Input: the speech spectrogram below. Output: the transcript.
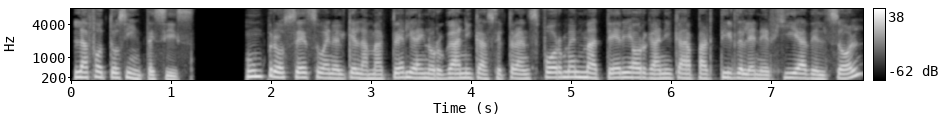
la fotosíntesis. Un proceso en el que la materia inorgánica se transforma en materia orgánica a partir de la energía del sol,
